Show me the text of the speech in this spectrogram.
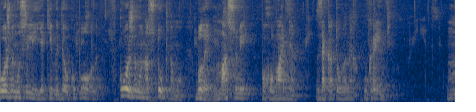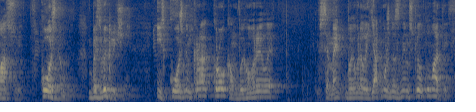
кожному селі, які ми деокуповували, в кожному наступному були масові поховання закатованих українців. Масові. В кожному, без виключення. І з кожним кроком ви говорили, все мен... ви говорили, як можна з ним спілкуватись.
